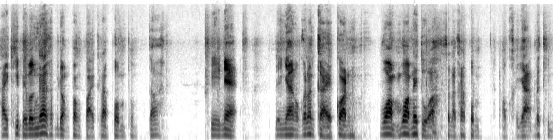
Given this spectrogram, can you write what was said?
ถ่ายคลิปไปเบิ่งได้ครับพี่น้องปองไปครับผมผมตาที่แน่เดินยางออกกำลังกายก่อนวอร์มวอร์มในตัวสนะครับผมเอาขยะไปทิ้ง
